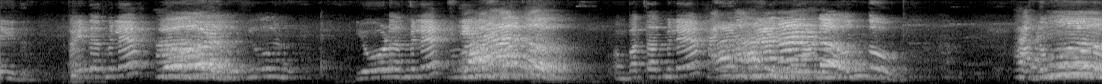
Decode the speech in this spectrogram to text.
ಐದು ಐದಾದ್ಮೇಲೆ ಏಳು ಆದ್ಮೇಲೆ ಒಂಬತ್ತಾದ್ಮೇಲೆ ಹನ್ನೊಂದು ಹದಿಮೂರು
